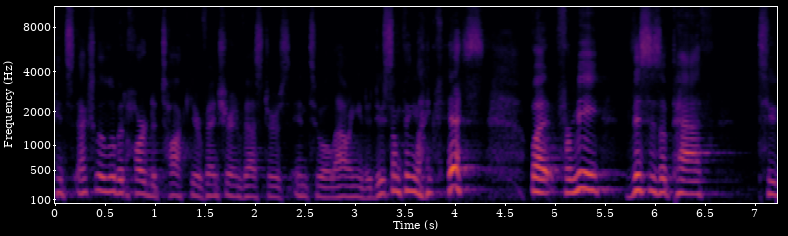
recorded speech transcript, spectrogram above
it's actually a little bit hard to talk your venture investors into allowing you to do something like this. But for me, this is a path to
